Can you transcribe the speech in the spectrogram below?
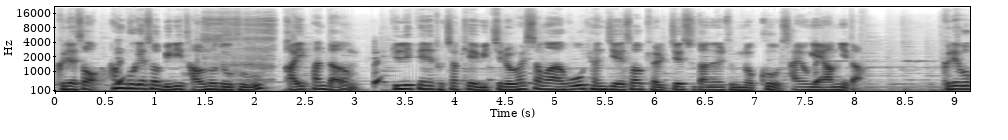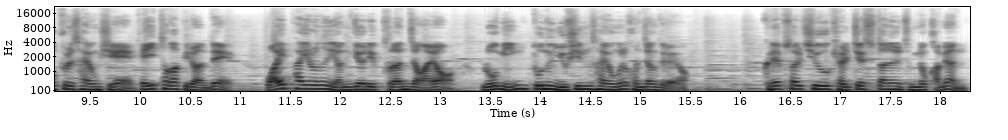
그래서 한국에서 미리 다운로드 후 가입한 다음 필리핀에 도착해 위치를 활성화하고 현지에서 결제 수단을 등록 후 사용해야 합니다. 그랩 어플 사용 시에 데이터가 필요한데 와이파이로는 연결이 불안정하여 로밍 또는 유심 사용을 권장드려요. 그랩 설치 후 결제 수단을 등록하면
